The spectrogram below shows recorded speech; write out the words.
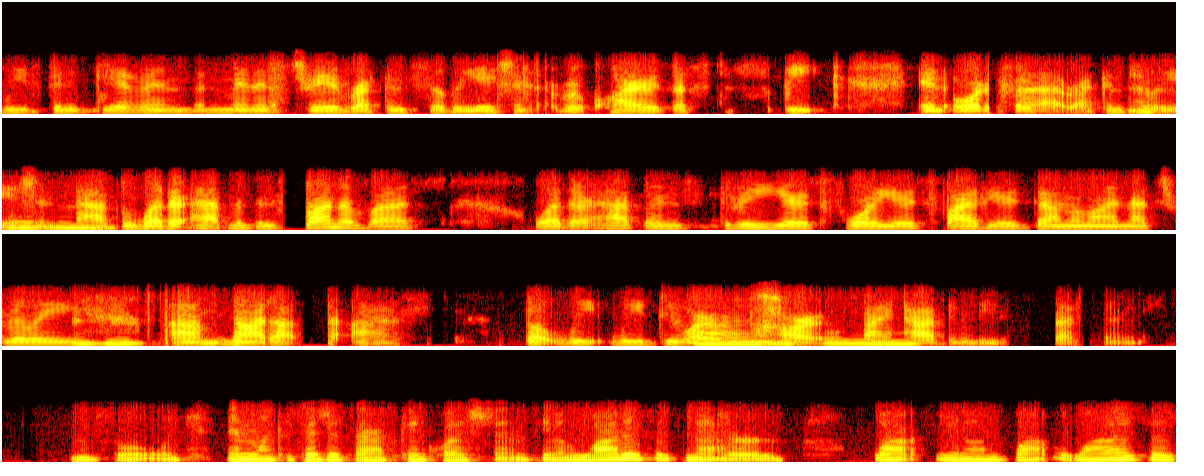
we've been given the ministry of reconciliation that requires us to speak in order for that reconciliation to happen. Whether it happens in front of us whether it happens three years, four years, five years down the line, that's really mm-hmm. um, not up to us. But we we do our right. part mm-hmm. by having these discussions. Absolutely, and like I said, just asking questions. You know, why does this matter? Why you know why why is this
